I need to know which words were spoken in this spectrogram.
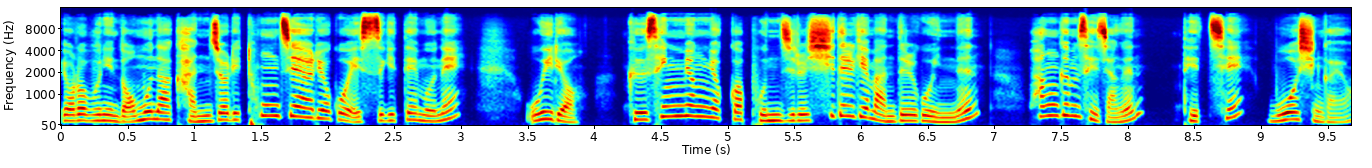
여러분이 너무나 간절히 통제하려고 애쓰기 때문에 오히려 그 생명력과 본질을 시들게 만들고 있는 황금 세장은 대체 무엇인가요?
